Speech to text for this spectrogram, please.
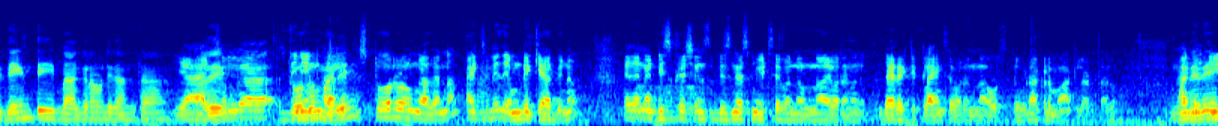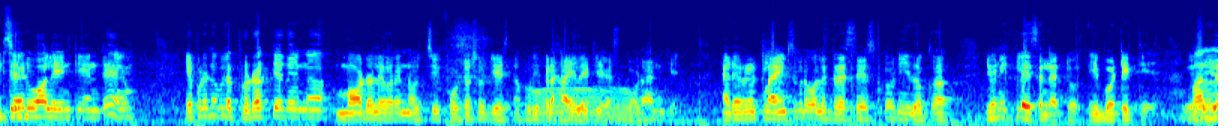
ఇదేంటి బ్యాక్గ్రౌండ్ ఇదంతా? Store room అది? స్టోర్ రూమ్ కాదన్న యాక్చువల్లీ ఇది ఎండి క్యాబిన్ ఏదైనా డిస్కషన్స్ బిజినెస్ మీట్స్ ఏమైనా ఉన్నా ఎవరైనా డైరెక్ట్ క్లయింట్స్ ఎవరైనా వస్తే కూడా అక్కడ మాట్లాడతారు. ఇట్ సైడ్ వాల్ ఏంటి అంటే ఎప్పుడైనా వీళ్ళ ప్రొడక్ట్ ఏదైనా మోడల్ ఎవరైనా వచ్చి ఫోటోషూట్ చేసినప్పుడు ఇక్కడ హైలైట్ చేసుకోవడానికి. అండ్ ఎవరైనా క్లయింట్స్ కూడా వాళ్ళ డ్రెస్ వేసుకొని ఇది ఒక యూనిక్ ప్లేస్ అన్నట్టు ఈ బొటిక్కి వాళ్ళు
